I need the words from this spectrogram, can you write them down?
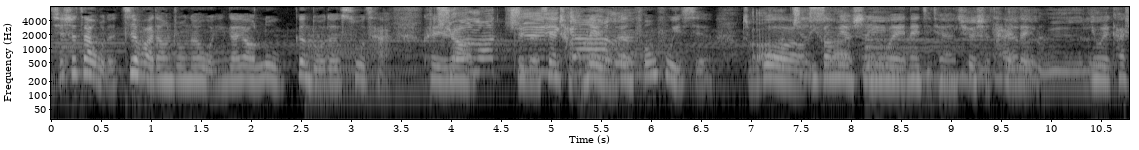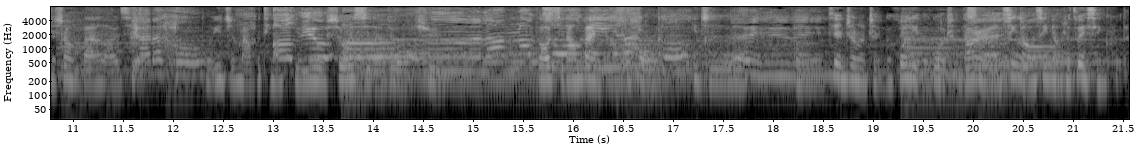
其实，在我的计划当中呢，我应该要录更多的素材，可以让这个现场的内容更丰富一些。只不过，一方面是因为那几天确实太累了，因为开始上班了，而且我一直马不停蹄、没有休息的就去早起当伴娘，然后一直呃。见证了整个婚礼的过程，当然新郎新娘是最辛苦的，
